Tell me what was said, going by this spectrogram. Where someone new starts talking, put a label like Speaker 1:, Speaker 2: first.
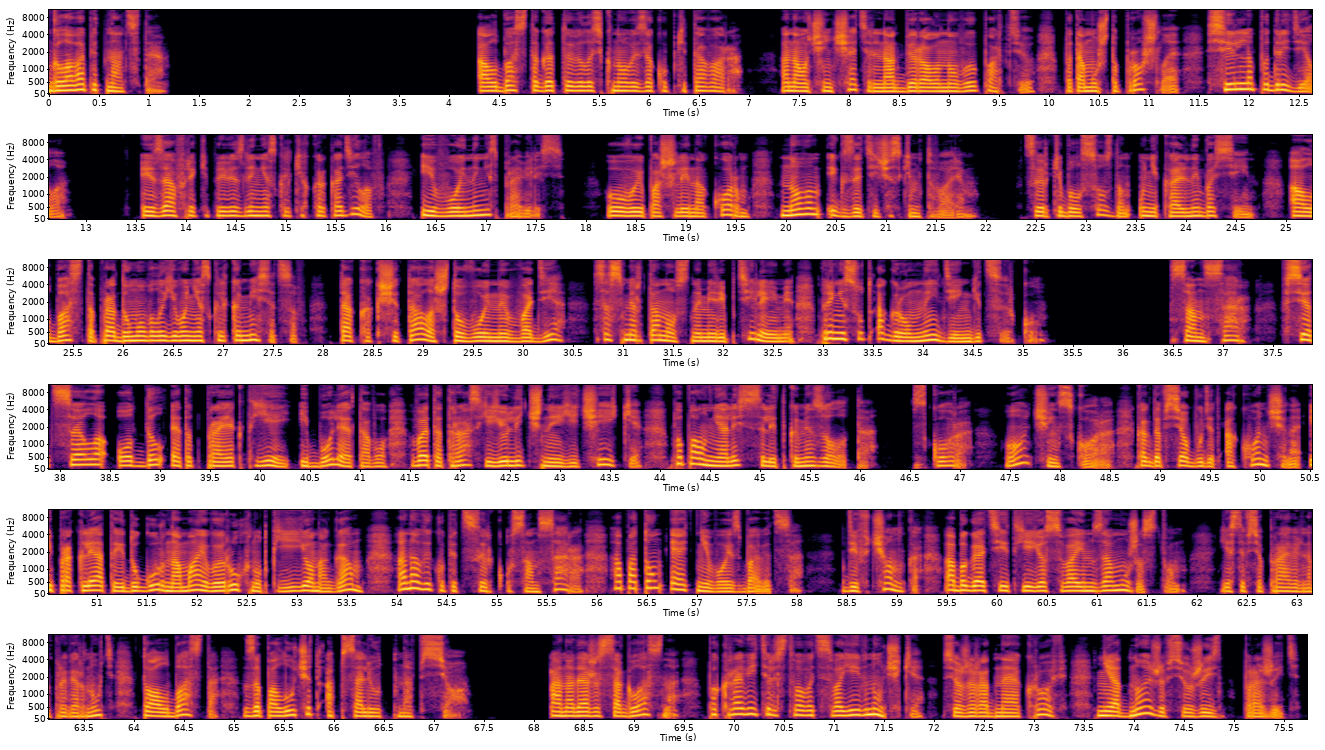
Speaker 1: Глава 15. Албаста готовилась к новой закупке товара. Она очень тщательно отбирала новую партию, потому что прошлое сильно подредело. Из Африки привезли нескольких крокодилов, и войны не справились. Увы, пошли на корм новым экзотическим тварям. В цирке был создан уникальный бассейн. Албаста продумывала его несколько месяцев, так как считала, что войны в воде со смертоносными рептилиями принесут огромные деньги цирку. Сансар всецело отдал этот проект ей, и более того, в этот раз ее личные ячейки пополнялись слитками золота. Скоро, очень скоро, когда все будет окончено и проклятые Дугур Намаевы рухнут к ее ногам, она выкупит цирк у Сансара, а потом и от него избавится. Девчонка обогатит ее своим замужеством. Если все правильно провернуть, то Албаста заполучит абсолютно все. Она даже согласна покровительствовать своей внучке, все же родная кровь, ни одной же всю жизнь прожить.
